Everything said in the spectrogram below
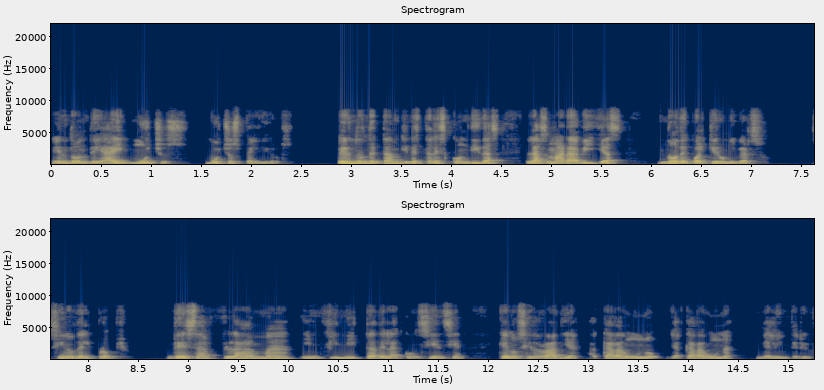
en donde hay muchos, muchos peligros, pero en donde también están escondidas las maravillas no de cualquier universo, sino del propio, de esa flama infinita de la conciencia que nos irradia a cada uno y a cada una en el interior.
